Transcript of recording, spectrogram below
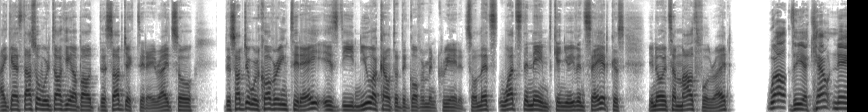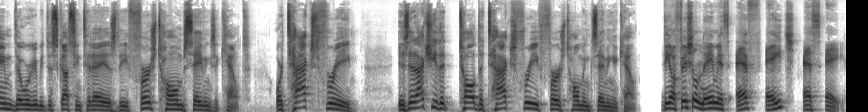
I guess that's what we're talking about the subject today, right? So the subject we're covering today is the new account that the government created. So let's what's the name? Can you even say it cuz you know it's a mouthful, right? Well, the account name that we're going to be discussing today is the First Home Savings Account or tax free. Is it actually the, called the tax free First Home Saving Account? The official name is FHSA.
